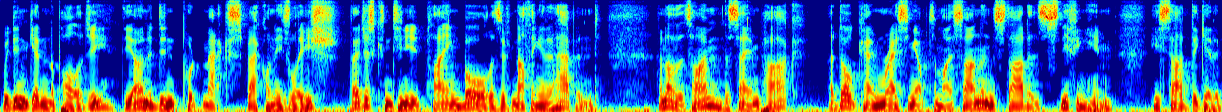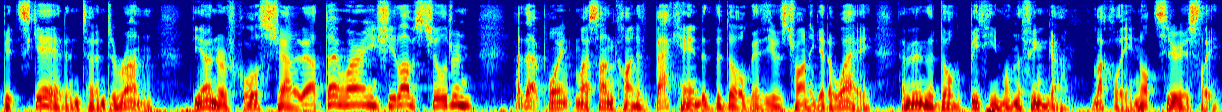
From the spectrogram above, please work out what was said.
We didn't get an apology. The owner didn't put Max back on his leash. They just continued playing ball as if nothing had happened. Another time, the same park, a dog came racing up to my son and started sniffing him. He started to get a bit scared and turned to run. The owner, of course, shouted out, Don't worry, she loves children. At that point, my son kind of backhanded the dog as he was trying to get away, and then the dog bit him on the finger. Luckily, not seriously.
